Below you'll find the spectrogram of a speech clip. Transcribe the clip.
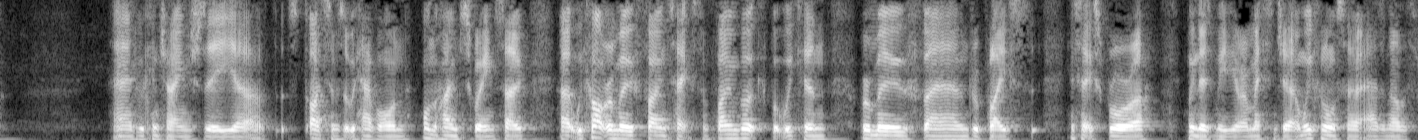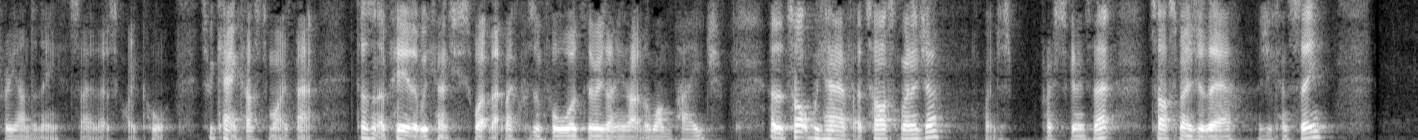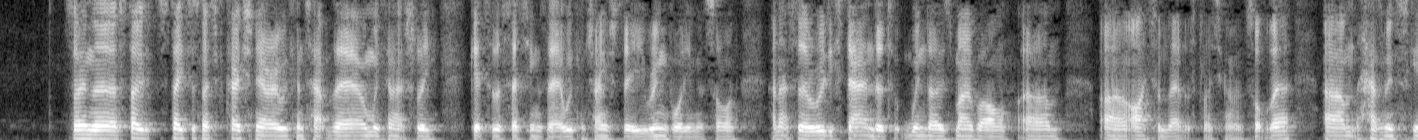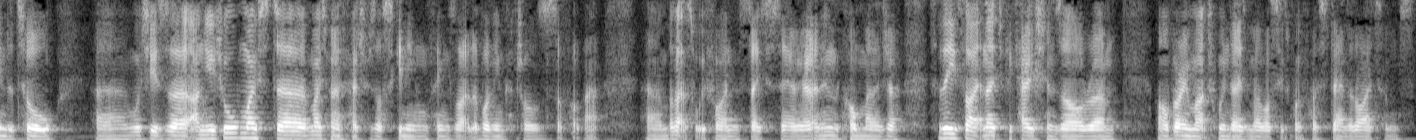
and we can change the uh, items that we have on on the home screen. So uh, we can't remove phone text and phone book, but we can remove and replace Internet Explorer, Windows Media, and Messenger, and we can also add another three underneath. So that's quite cool. So we can customize that. It doesn't appear that we can actually swipe that backwards and forwards. There is only like the one page. At the top we have a task manager. I just press to go into that. Task manager there, as you can see. So in the status notification area, we can tap there and we can actually get to the settings there. We can change the ring volume and so on. And that's a really standard Windows mobile um, uh, item there that's floating over the top there. Um, it hasn't been skinned at all, uh, which is uh, unusual. Most uh, most manufacturers are skinning things like the volume controls and stuff like that. Um, but that's what we find in the status area and in the com manager. So these like notifications are um, are very much Windows Mobile 6.5 standard items.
